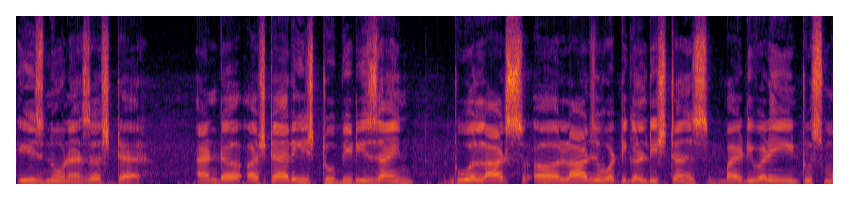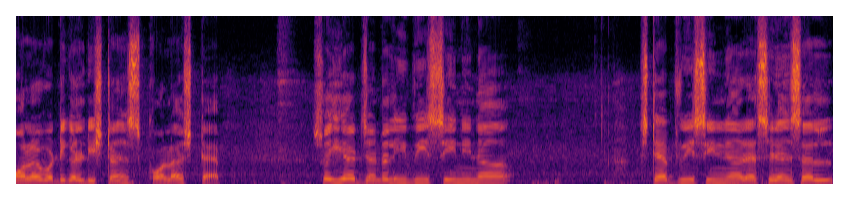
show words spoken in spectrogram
is known as a stair. And uh, a stair is to be designed to a large uh, large vertical distance by dividing into smaller vertical distance called a step. So here generally we seen in a step we seen in a residential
